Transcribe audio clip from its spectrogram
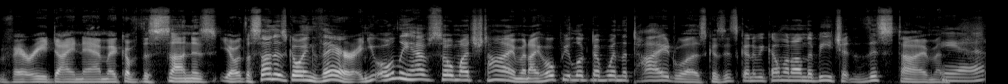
very dynamic of the sun is you know the sun is going there and you only have so much time. And I hope you looked up when the tide was cuz it's going to be coming on the beach at this time. And Yeah.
